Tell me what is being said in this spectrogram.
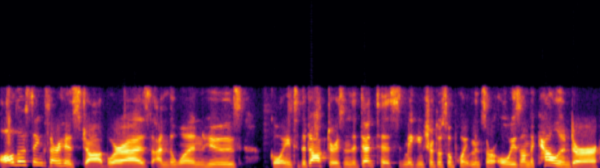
All those things are his job, whereas I'm the one who's going to the doctors and the dentist and making sure those appointments are always on the calendar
